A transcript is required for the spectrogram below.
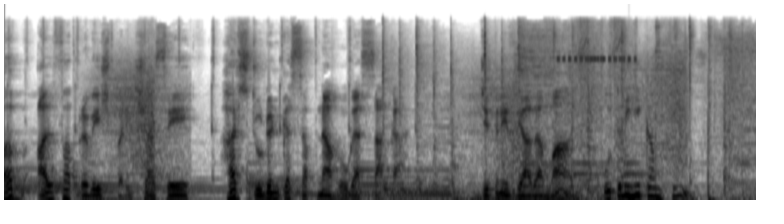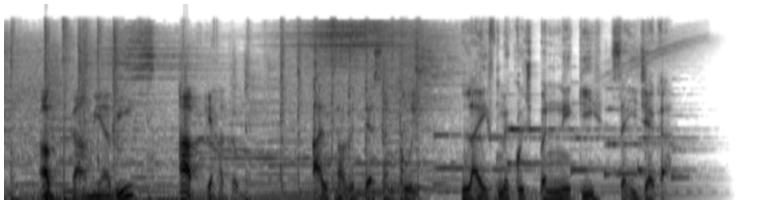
अब अल्फ़ा प्रवेश परीक्षा से हर स्टूडेंट का सपना होगा साकार। जितने ज़्यादा मार्क्स, उतनी ही कम फ़ीस अब कामयाबी आपके हाथों में। अल्फ़ा विद्या संकुल लाइफ में कुछ बनने की सही जगह।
